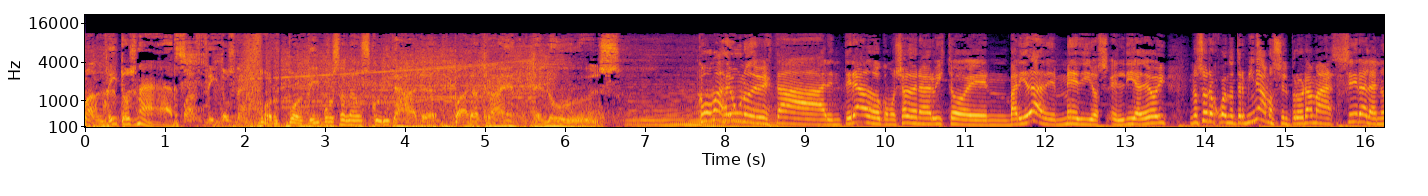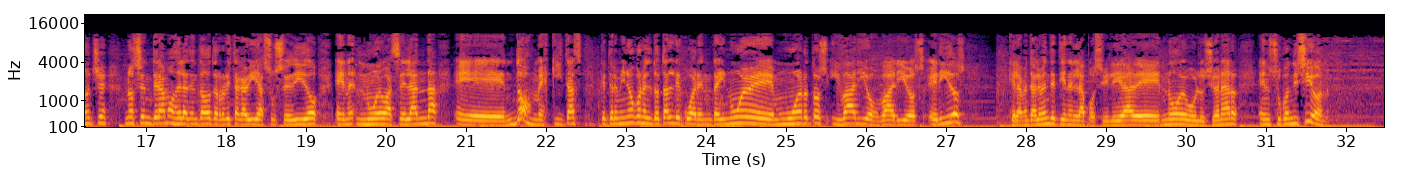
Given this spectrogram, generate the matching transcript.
Malditos Nerds. Malditos Nerds. Vol- volvimos a la oscuridad para traerte luz. Como más de uno debe estar enterado, como ya lo deben haber visto en variedad de medios el día de hoy, nosotros cuando terminamos el programa ayer a la noche nos enteramos del atentado terrorista que había sucedido en Nueva Zelanda eh, en dos mezquitas que terminó con el total de 49 muertos y varios, varios heridos que lamentablemente tienen la posibilidad de no evolucionar en su condición.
